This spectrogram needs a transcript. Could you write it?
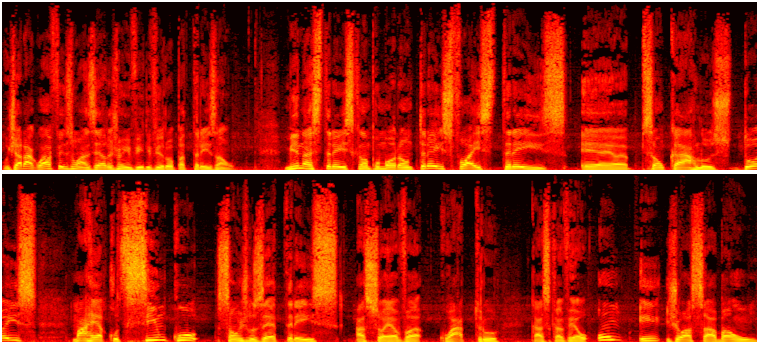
O Jaraguá fez 1 a 0 Joinville virou para 3 a 1 Minas 3, Campo Mourão 3, Foz 3, é, São Carlos 2, Marreco 5, São José 3, Açoeva 4, Cascavel 1 e Joaçaba 1,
